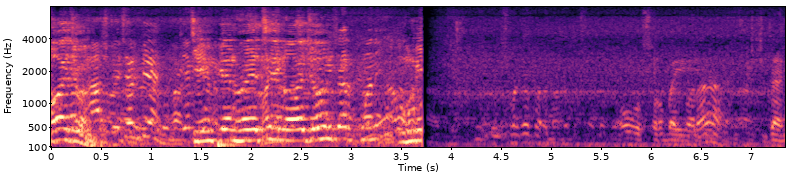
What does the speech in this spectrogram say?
নয় জন। চ্যাম্পিয়ন হয়েছে নয় জন। উনি দাম।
